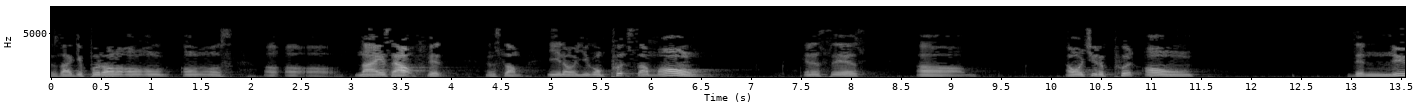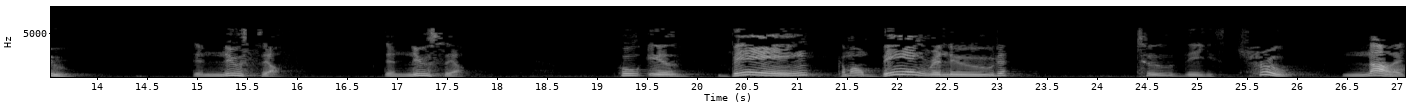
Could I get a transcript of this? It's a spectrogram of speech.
Just like you put on a, on, on, a, a, a nice outfit and something. You know, you're going to put something on. And it says, um, I want you to put on the new, the new self, the new self, who is being, come on, being renewed to the true knowledge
